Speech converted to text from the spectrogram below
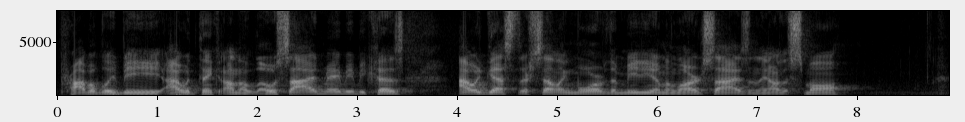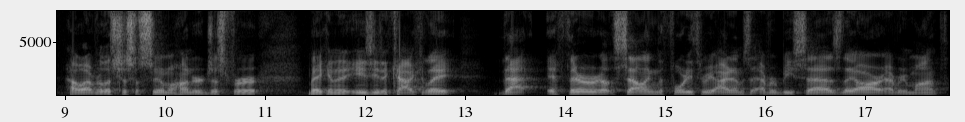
probably be, I would think, on the low side maybe because I would guess they're selling more of the medium and large size than they are the small. However, let's just assume 100 just for making it easy to calculate that if they're selling the 43 items that Everbee says they are every month,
